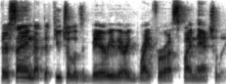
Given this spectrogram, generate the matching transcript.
They're saying that the future looks very, very bright for us financially.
